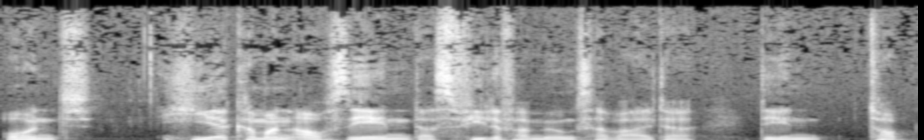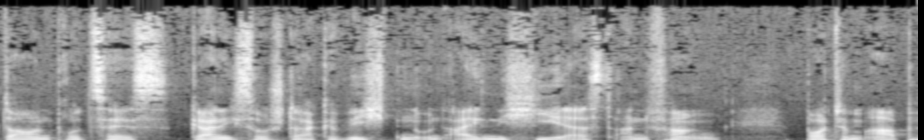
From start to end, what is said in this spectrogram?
Und hier kann man auch sehen, dass viele Vermögensverwalter den Top-Down-Prozess gar nicht so stark gewichten und eigentlich hier erst anfangen, bottom-up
